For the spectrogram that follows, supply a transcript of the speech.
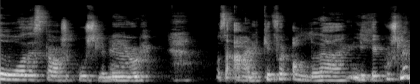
Å, det skal være så koselig med jul. Og så er det ikke for alle det er like koselig.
